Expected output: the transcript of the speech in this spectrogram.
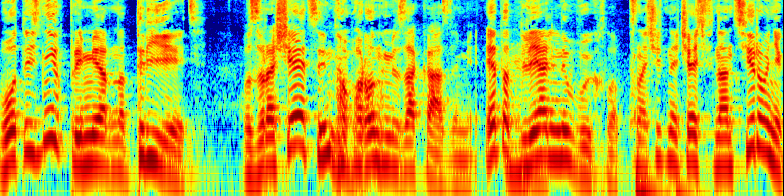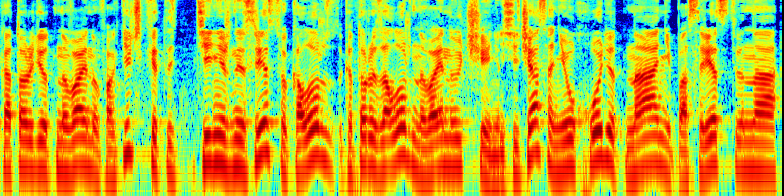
Вот из них примерно треть возвращается именно оборонными заказами. Это реальный выхлоп. Значительная часть финансирования, которая идет на войну, фактически это денежные средства, которые заложены на военное учение. И сейчас они уходят на непосредственно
